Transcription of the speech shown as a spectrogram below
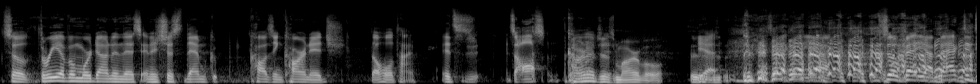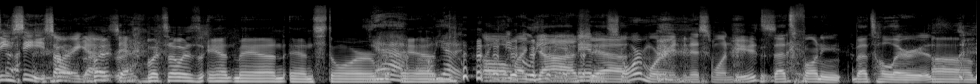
so three of them were done in this, and it's just them c- causing carnage the whole time. It's it's awesome. Carnage is Marvel. Yeah. Exactly, yeah. So ba- yeah, back to DC. Sorry guys. But, yeah. but so is Ant Man and Storm. Yeah. And oh yeah. Oh, my believe gosh, Ant-Man yeah. and Storm were in this one, dudes. That's funny. That's hilarious. Um,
